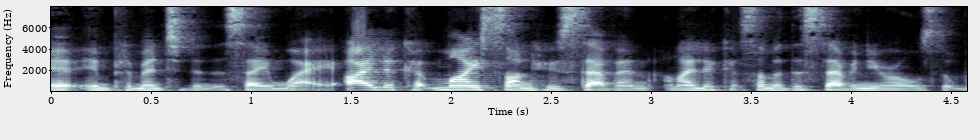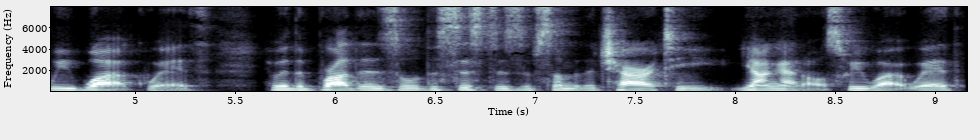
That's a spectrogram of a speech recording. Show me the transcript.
uh, implemented in the same way. I look at my son who's seven and I look at some of the seven year olds that we work with, who are the brothers or the sisters of some of the charity young adults we work with.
